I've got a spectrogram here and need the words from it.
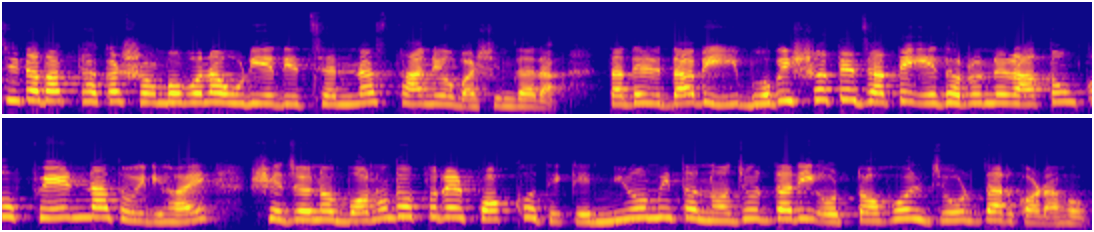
চিতাবাঘ থাকার সম্ভাবনা উড়িয়ে দিচ্ছেন না স্থানীয় বাসিন্দারা। তাদের দাবি, ভবিষ্যতে যাতে এ ধরনের আতঙ্ক ফের না তৈরি হয়, সেজন্য বন দপ্তরের পক্ষ থেকে নিয়মিত নজরদারি ও টহল জোরদার করা হোক।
